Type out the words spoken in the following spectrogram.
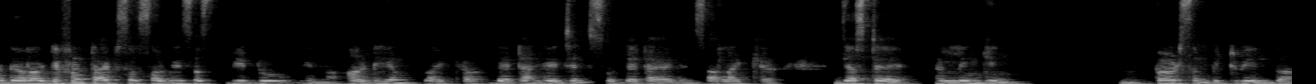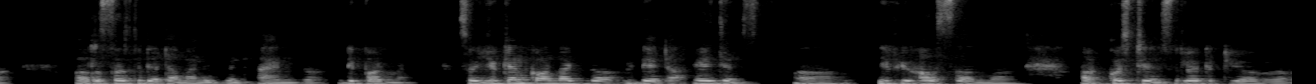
There are different types of services we do in RDM, like uh, data agents. So data agents are like uh, just a, a, linking person between the uh, research data management and the department. So you can contact the data agents uh, if you have some uh, uh questions related to your uh,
